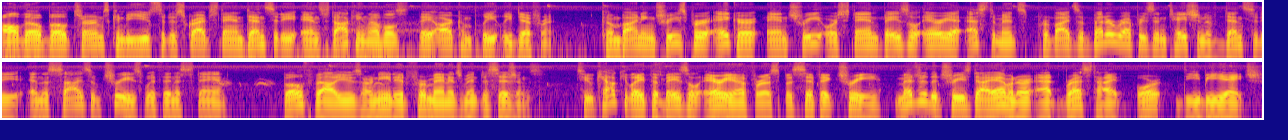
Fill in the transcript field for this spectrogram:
Although both terms can be used to describe stand density and stocking levels, they are completely different. Combining trees per acre and tree or stand basal area estimates provides a better representation of density and the size of trees within a stand. Both values are needed for management decisions. To calculate the basal area for a specific tree, measure the tree's diameter at breast height, or dBH.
